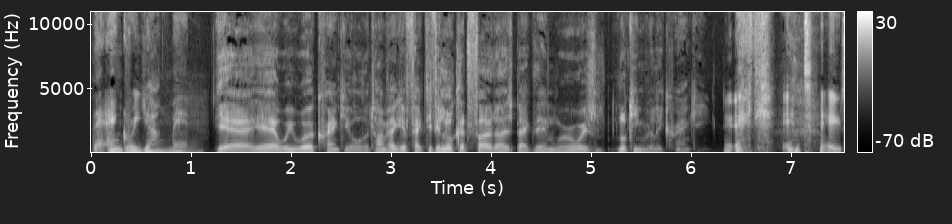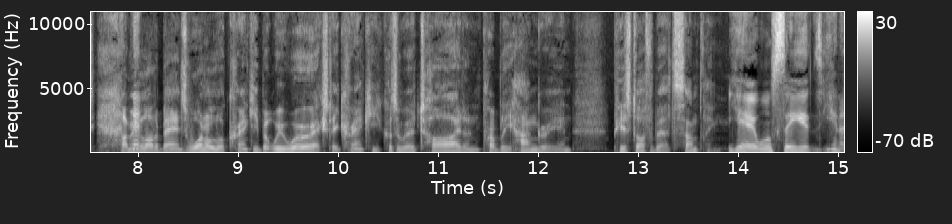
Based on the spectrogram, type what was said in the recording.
They're angry young men. Yeah, yeah, we were cranky all the time. In fact, if you look at photos back then, we're always looking really cranky. Indeed. I mean, a lot of bands want to look cranky, but we were actually cranky because we were tired and probably hungry and pissed off about something. Yeah, well, see, it's, you know,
